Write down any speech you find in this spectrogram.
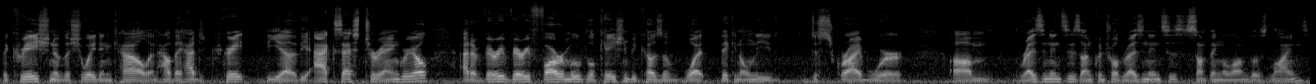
the creation of the Choedan Kal and how they had to create the uh, the access ter'angreal at a very very far removed location because of what they can only describe were um, resonances, uncontrolled resonances, something along those lines.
